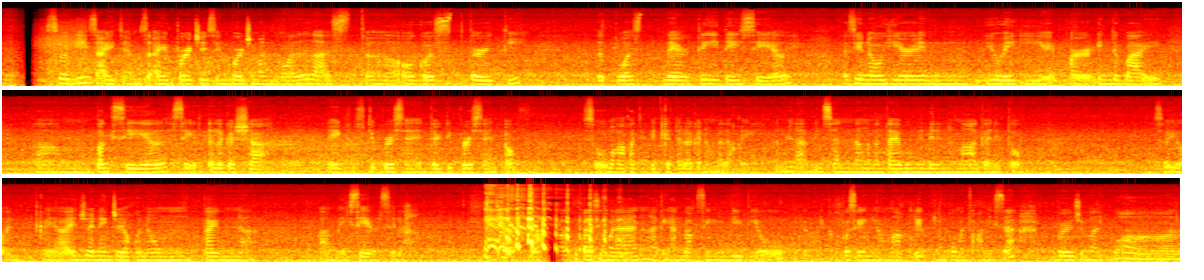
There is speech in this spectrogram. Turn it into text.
so, these items I purchased in Borjaman Mall last uh, August 30. That was their 3-day sale. As you know, here in UAE or in Dubai, um, pag sale, sale talaga siya. Like 50%, 30% off. So, makakatipid ka talaga ng malaki. Na, minsan lang naman tayo bumibili ng mga ganito. So, yun. Kaya enjoy na enjoy ako nung time na uh, may sale sila. Bago pala simulan ang ating unboxing video, ko po sa inyo ang mga clip nung pumunta kami sa Bergman Mall.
